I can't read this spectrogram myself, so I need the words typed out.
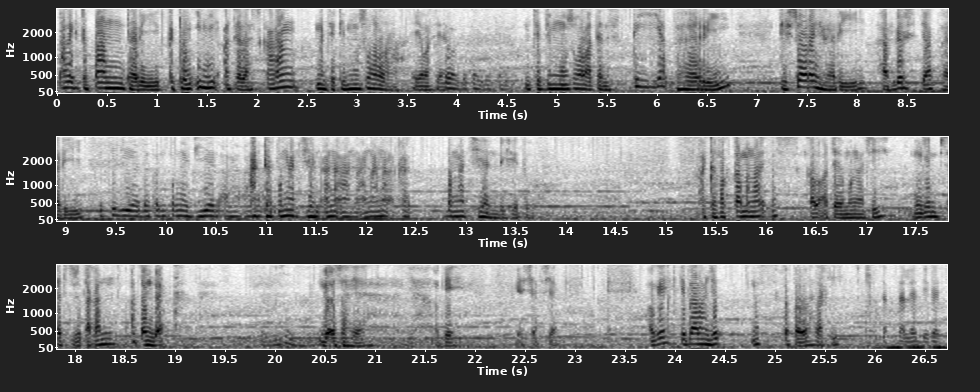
paling depan dari gedung ini adalah sekarang menjadi musola ya Mas ya. betul betul betul Menjadi musola dan setiap hari di sore hari, hampir setiap hari itu diadakan pengajian anak-anak ada pengajian anak-anak, anak-anak pengajian di situ. Ada fakta menarik Mas, kalau ada yang mengaji, mungkin bisa diceritakan atau enggak? Enggak usah ya. Ya, oke. Oke, siap-siap. Oke, kita lanjut Mas ke bawah lagi. Kita lihat ya guys.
